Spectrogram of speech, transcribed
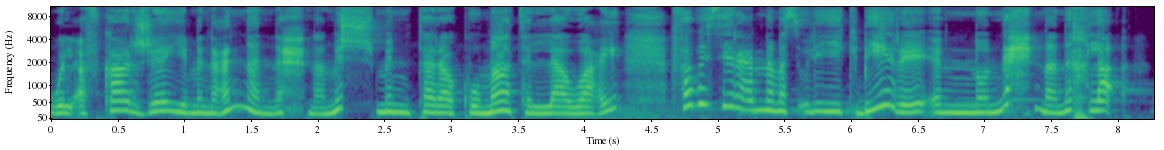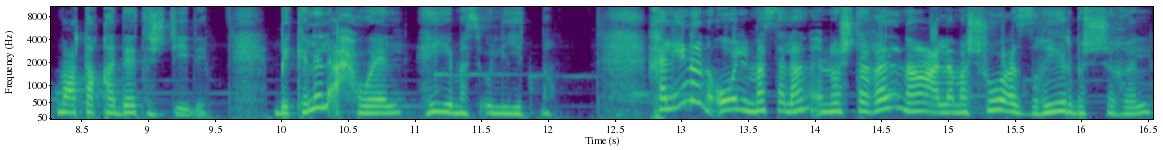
والأفكار جاية من عنا نحن مش من تراكمات اللاوعي فبصير عنا مسؤولية كبيرة إنه نحن نخلق معتقدات جديدة. بكل الأحوال هي مسؤوليتنا. خلينا نقول مثلا إنه اشتغلنا على مشروع صغير بالشغل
